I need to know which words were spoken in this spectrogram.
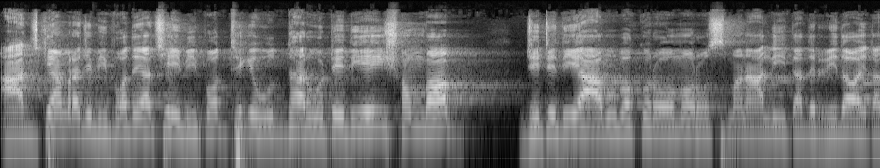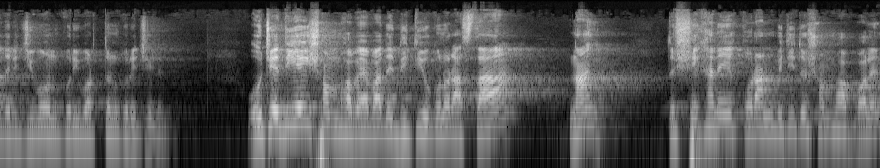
আজকে আমরা যে বিপদে আছি, এই বিপদ থেকে উদ্ধার ওটে দিয়েই সম্ভব। যেটে দিয়ে আবু বকর, ওমর, ওসমান, আলী তাদের হৃদয়, তাদের জীবন পরিবর্তন করেছিলেন। ওটে দিয়েই সম্ভব, এবাদে দ্বিতীয় কোনো রাস্তা নাই। তো সেখানে কোরআন ব্যতীত সম্ভব বলেন?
